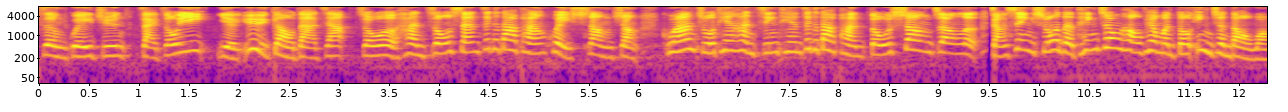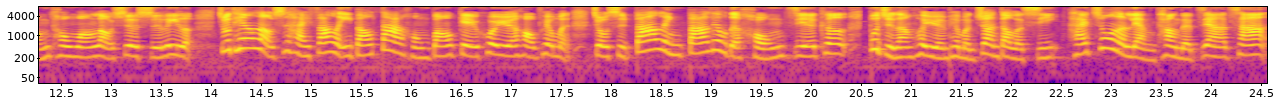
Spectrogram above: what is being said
正规军。在周一也预告大家，周二和周三这个大盘会上涨。果然，昨天和今天这个大盘都上涨了。相信所有的听众好朋友们都印证到王彤王老师的实力了。昨天老师还发了一包大红包给会员好朋友们，就是八。零八六的红杰科不止让会员朋友们赚到了息，还做了两趟的价差。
